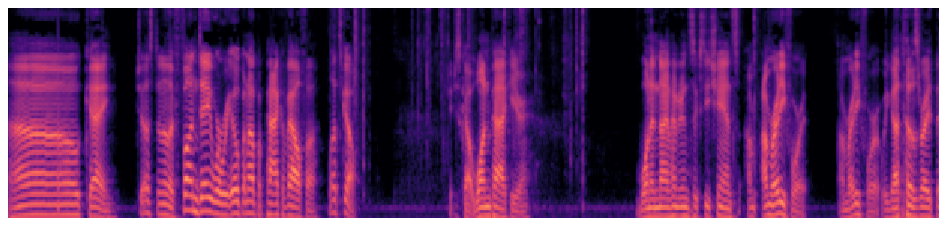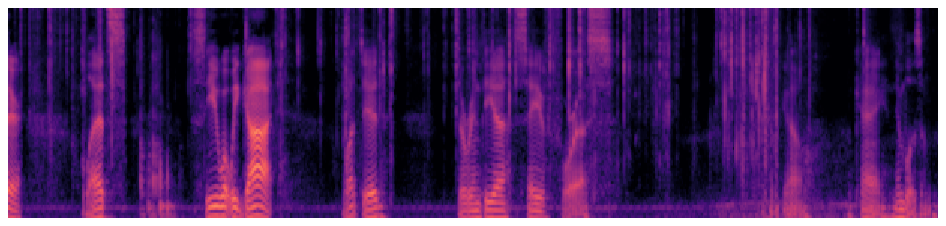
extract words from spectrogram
Okay, just another fun day where we open up a pack of alpha. Let's go. We just got one pack here. One in 960 chance. I'm, I'm ready for it. I'm ready for it. We got those right there. Let's see what we got. What did Dorinthea save for us? There we go. Okay, Nimblism.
